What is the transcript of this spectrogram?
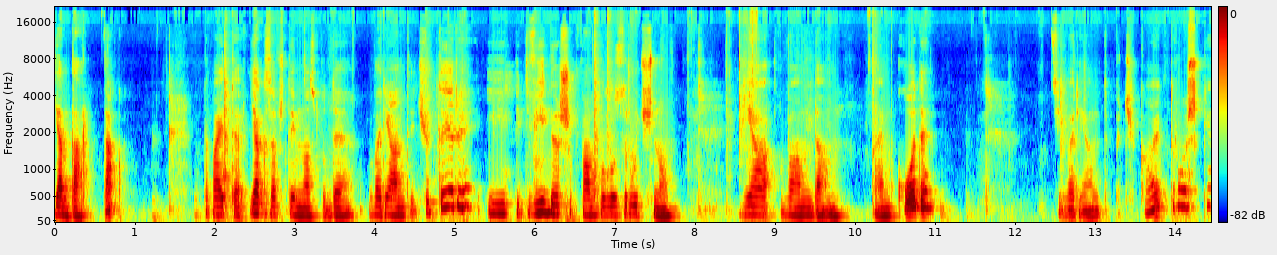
Янтар, так? Давайте, як завжди, в нас буде варіанти 4, і під відео, щоб вам було зручно, я вам дам тайм-коди. Ці варіанти почекають трошки.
